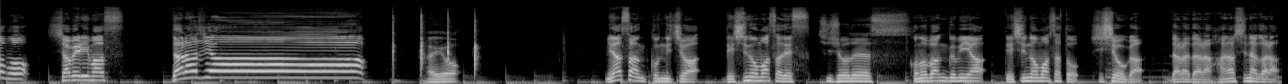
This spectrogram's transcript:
日も喋ります。ダラジオ！はいよ。皆さんこんにちは。弟子のマサです。師匠です。この番組は弟子のマサと師匠がダラダラ話しながら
